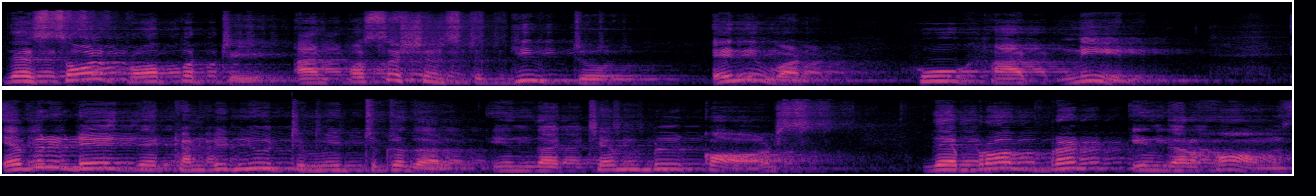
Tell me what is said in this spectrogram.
They sold property and possessions to give to anyone who had need Every day they continued to meet together in the temple courts. They broke bread in their homes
